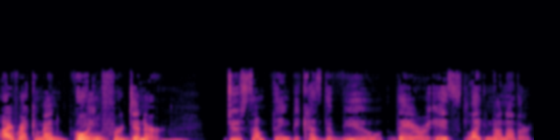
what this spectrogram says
I recommend going oh. for dinner. Mm-hmm. Do something because the view there is like none other.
